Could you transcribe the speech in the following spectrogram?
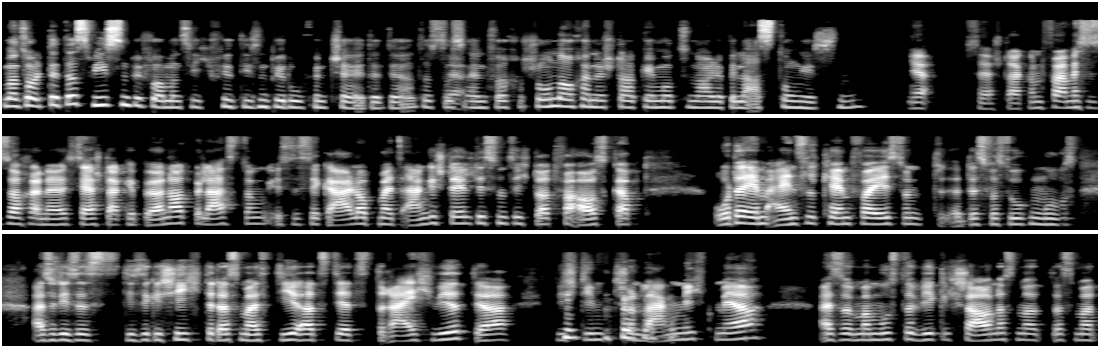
man sollte das wissen, bevor man sich für diesen Beruf entscheidet, ja, dass das ja. einfach schon auch eine starke emotionale Belastung ist. Ne? Ja, sehr stark. Und vor allem ist es auch eine sehr starke Burnout-Belastung. Es ist egal, ob man jetzt angestellt ist und sich dort verausgabt oder eben Einzelkämpfer ist und das versuchen muss. Also dieses, diese Geschichte, dass man als Tierarzt jetzt reich wird, ja, die stimmt schon lang nicht mehr. Also man muss da wirklich schauen, dass man, dass man,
